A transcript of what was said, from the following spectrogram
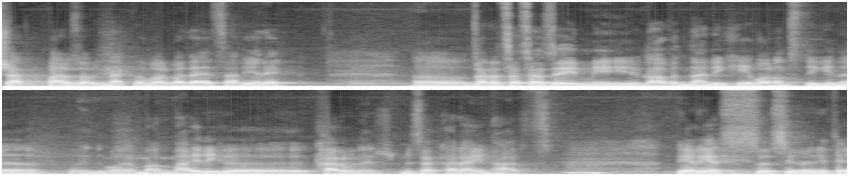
շատ բարձ օրինակն որ բադայեցալ երեք, Ձանացած էի մի լավ ընտանիքի, որոնց դիգինը մայրիկը քար ուներ, միզակարային հարց։ Եվ ես սիրում եթե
